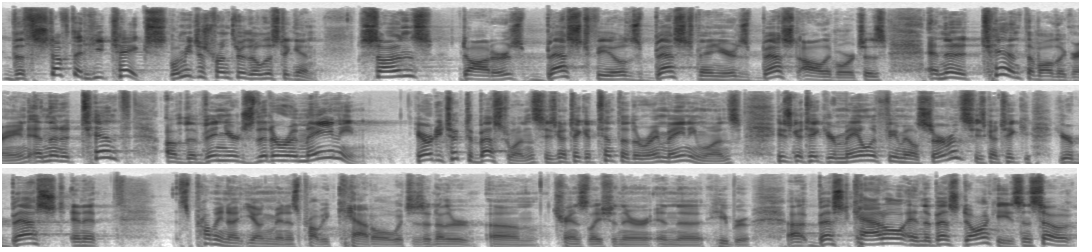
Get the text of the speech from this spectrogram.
the, stuff that he takes, let me just run through the list again sons, daughters, best fields, best vineyards, best olive orchards, and then a tenth of all the grain, and then a tenth of the vineyards that are remaining. He already took the best ones. He's going to take a tenth of the remaining ones. He's going to take your male and female servants. He's going to take your best, and it, it's probably not young men, it's probably cattle, which is another um, translation there in the Hebrew. Uh, best cattle and the best donkeys. And so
